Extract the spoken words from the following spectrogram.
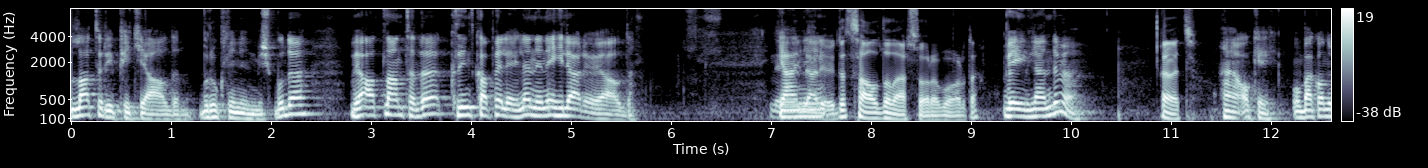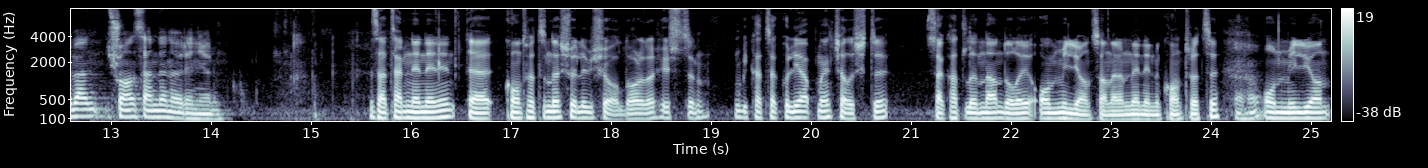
lottery pick'i aldı. Brooklyn'inmiş bu da. Ve Atlanta'da Clint Capela ile Nene Hilario'yu aldı. Yani Hilario'yu da saldılar sonra bu arada. Ve evlendi mi? Evet. Ha okey. Bak onu ben şu an senden öğreniyorum. Zaten Nene'nin e, kontratında şöyle bir şey oldu. Orada Houston bir katakuli yapmaya çalıştı. Sakatlığından dolayı 10 milyon sanırım Nene'nin kontratı. Hı hı. 10 milyon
